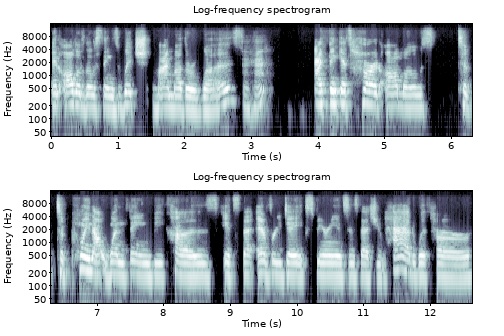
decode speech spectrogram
and all of those things, which my mother was, Mhm. I think it's hard almost to, to point out one thing because it's the everyday experiences that you had with her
